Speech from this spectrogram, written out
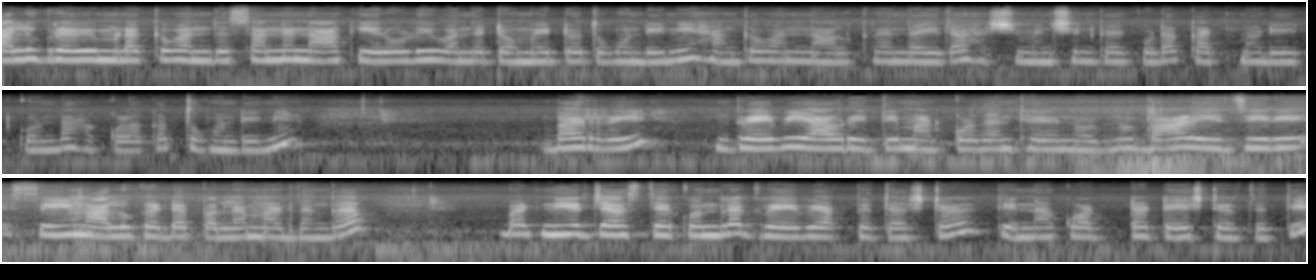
ಆಲೂ ಗ್ರೇವಿ ಮಾಡೋಕ್ಕೆ ಒಂದು ಸಣ್ಣ ನಾಲ್ಕು ಈರುಳ್ಳಿ, ಒಂದು ಟೊಮೆಟೊ ತೊಗೊಂಡೀನಿ. ಹಂಗೆ ಒಂದು ನಾಲ್ಕರಿಂದ ಐದು ಹಸಿಮೆಣ್ಸಿನ್ಕಾಯಿ ಕೂಡ ಕಟ್ ಮಾಡಿ ಇಟ್ಕೊಂಡು ಹಾಕ್ಕೊಳಕ್ಕೆ ತೊಗೊಂಡೀನಿ. ಬರ್ರಿ, ಗ್ರೇವಿ ಯಾವ ರೀತಿ ಮಾಡ್ಕೊಳ್ದಂತ ಹೇಳಿ ನೋಡ್ನು. ಭಾಳ ಈಸಿ ರೀ ಸೇಮ್ ಆಲೂಗಡ್ಡೆ ಪಲ್ಯ ಮಾಡ್ದಂಗೆ. ಬಟ್ ನೀರು ಜಾಸ್ತಿ ಹಾಕೊಂಡ್ರೆ ಗ್ರೇವಿ ಆಗ್ತೈತೆ ಅಷ್ಟೇ, ತಿನ್ನೋಕೆ ಒಟ್ಟು ಟೇಸ್ಟ್ ಇರ್ತೈತಿ.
